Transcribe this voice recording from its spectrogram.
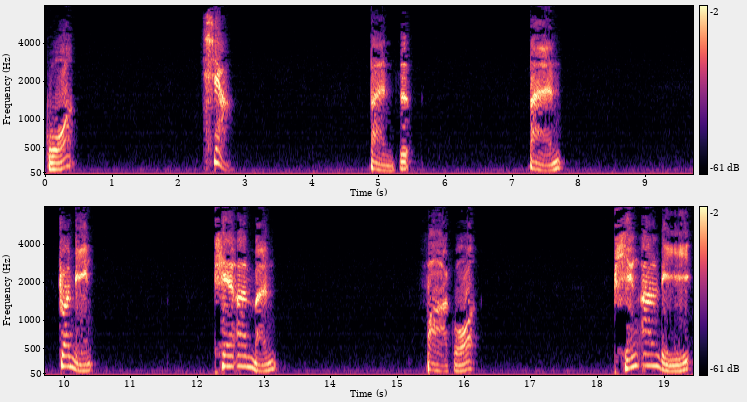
国，下，本子，本，专名，天安门，法国。平安里，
